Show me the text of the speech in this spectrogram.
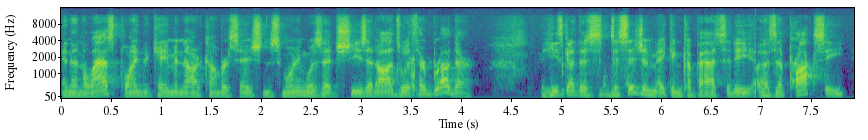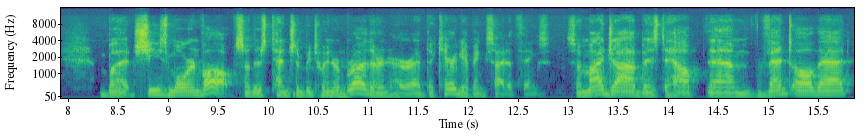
And then the last point that came in our conversation this morning was that she's at odds with her brother. He's got this decision making capacity as a proxy, but she's more involved. So there's tension between her hmm. brother and her at the caregiving side of things. So my job is to help them vent all that,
